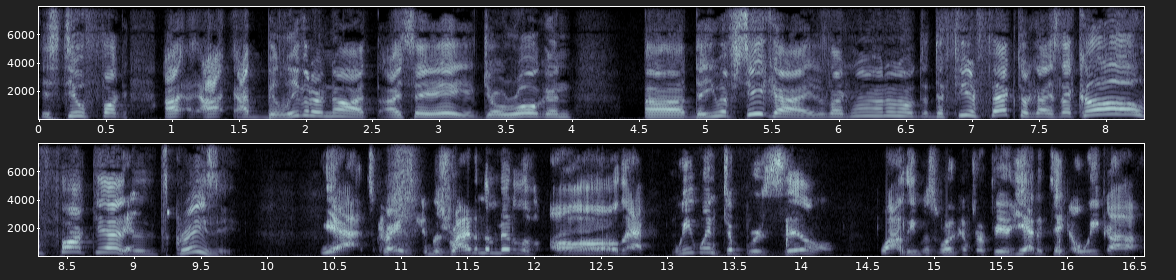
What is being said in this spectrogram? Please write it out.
is still fuck. I, I I believe it or not, I say, hey, Joe Rogan, uh, the UFC guy is like, no, no, no, the, the Fear Factor guy is like, oh fuck yeah, Yeah. it's crazy. Yeah, it's crazy. It was right in the middle of all that. We went to Brazil while he was working for Fear. He had to take a week off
